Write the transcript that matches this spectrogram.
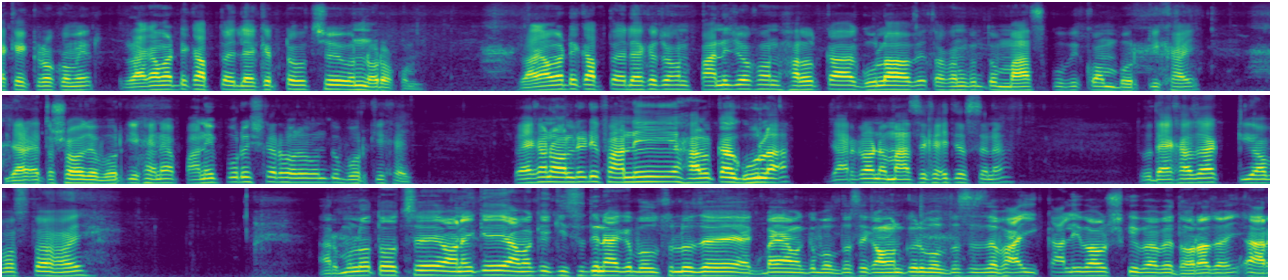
এক এক রকমের। রাঙামাটি কাপ্তাই লেকেরটা হচ্ছে অন্য রকম রাঙামাটি কাপ্তাই লেকে যখন পানি যখন হালকা গোলা হবে, তখন কিন্তু মাছ খুবই কম বরকি খায়। যারা এত সহজে বরকি খায় না, পানি পরিষ্কার হলে কিন্তু বরকি খায়। তো এখন অলরেডি পানি হালকা গোলা, যার কারণে মাছে খাইতেছে না। তো দেখা যাক কি অবস্থা হয়। আর মূলত হচ্ছে অনেকেই আমাকে কিছুদিন আগে বলছিল যে, এক ভাই আমাকে বলতেছে, কেমন করে বলতেছে যে, ভাই কালীবাউস কীভাবে ধরা যায় আর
